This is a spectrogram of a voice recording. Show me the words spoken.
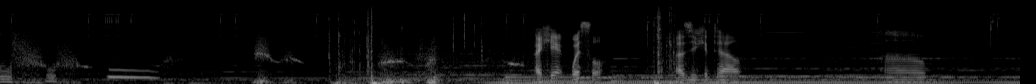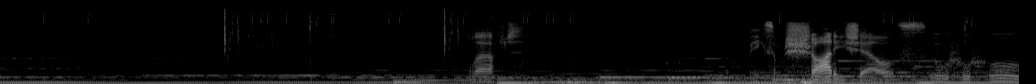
Ooh. I can't whistle, as you can tell. Um, left. Make some shoddy shells. Ooh, hoo, hoo.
